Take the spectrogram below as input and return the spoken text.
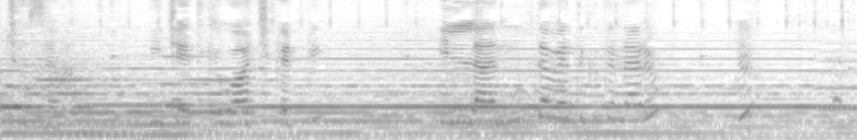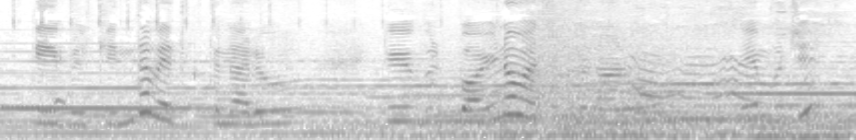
చూసావా? నీ చేతికి వాచ్ కట్టి ఇల్లంతా వెతుకుతున్నారు. టేబుల్ కింద వెతుకుతున్నారు. టేబుల్ పైన వెతుకుతున్నారు. ఏం బుజ్జి?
